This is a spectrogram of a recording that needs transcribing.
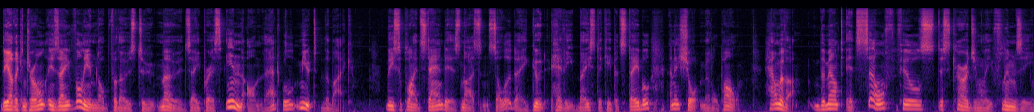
The other control is a volume knob for those two modes. A press in on that will mute the mic. The supplied stand is nice and solid, a good heavy base to keep it stable, and a short metal pole. However, the mount itself feels discouragingly flimsy.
